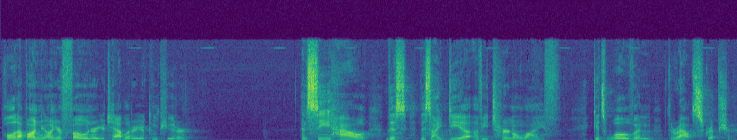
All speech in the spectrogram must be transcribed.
pull it up on your, on your phone or your tablet or your computer and see how this, this idea of eternal life gets woven throughout Scripture.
